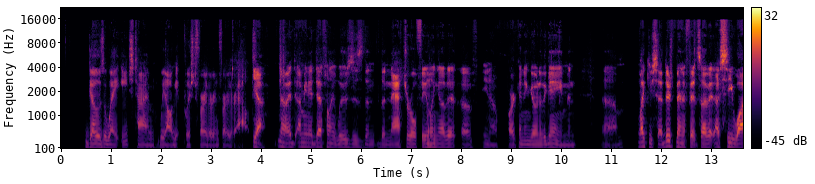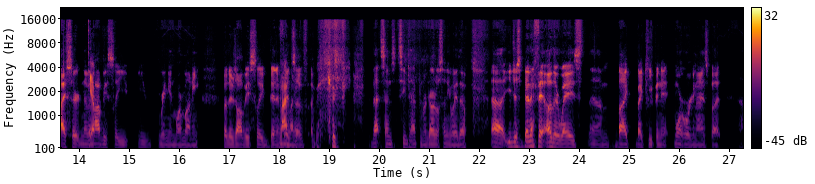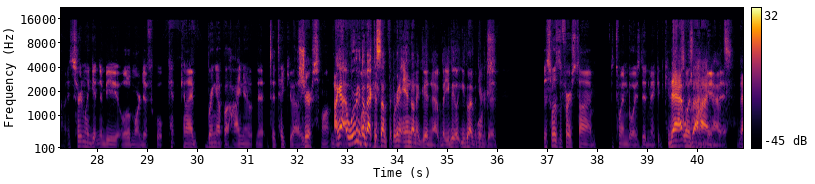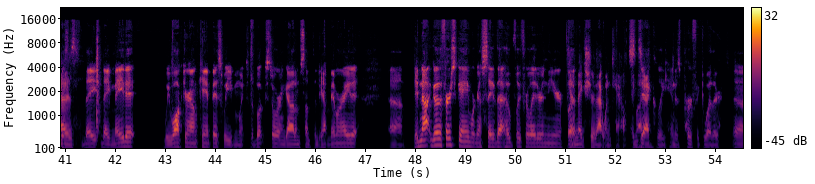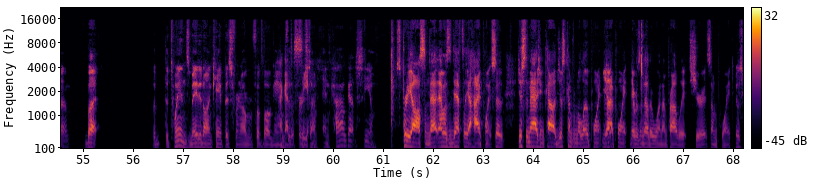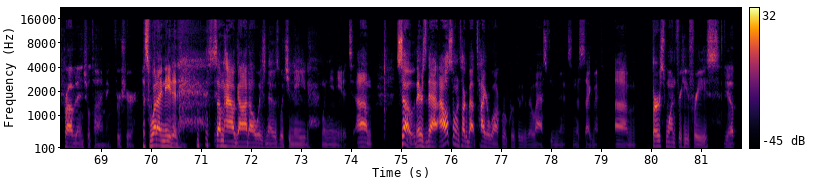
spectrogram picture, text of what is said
goes away each time we all get pushed further and further out. Yeah, no, it, I mean it definitely loses the the natural feeling of it of you know parking and going to the game and um, like you said, there's benefits of it. I see why certain of it. Obviously, you, you bring in more money, but there's obviously benefits of. I mean, could be- that seems seem to happen regardless anyway. Though, uh, you just benefit other ways um, by by keeping it more organized, but. Uh, it's certainly getting to be a little more difficult. Can, can I bring up a high note that to take you out of Sure. your swamp? I got. We're gonna go back to something. We're gonna end on a good note, but you go. You go ahead with Well, yours. good. This was the first time the Twin Boys did make it to campus. That was a high note. day. That This- is- they they made it. We walked around campus. We even went to the bookstore and got them something to Yep. commemorate it. Um, did not go the first game. We're going to save that hopefully for later in the year. But make sure that one counts. Like, exactly in his perfect weather. Um, but the, the Twins made it on campus for an Auburn football game I got for the to see time, and Kyle got to see him. It's pretty awesome. That that was definitely a high point. So just imagine Kyle just come from a low point, Yep. high point. There was another one. I'm probably sure at some point. It was providential timing for sure. It's what I needed. Somehow God always knows what you need when you need it. Um, so there's that. I also want to talk about Tiger Walk real quickly with the last few minutes in this segment. Um, first one for Hugh Freeze. Yep.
